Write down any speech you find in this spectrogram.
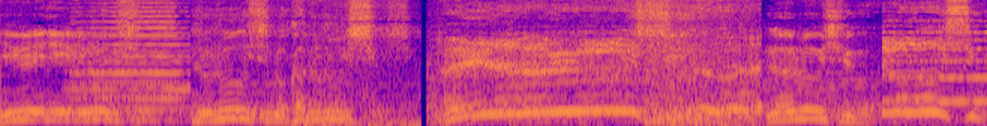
ゆえにルルーシュルルーシュのガルルーシュルルーシュ。ルルーシュ。ルルーシュ。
